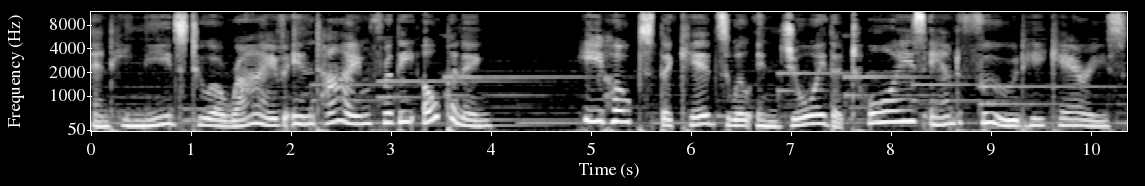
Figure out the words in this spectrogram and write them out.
and he needs to arrive in time for the opening. He hopes the kids will enjoy the toys and food he carries.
